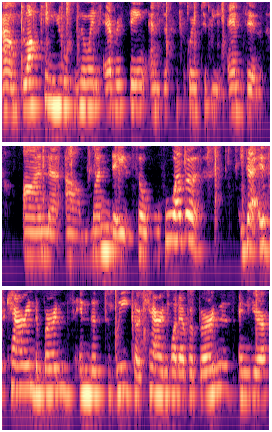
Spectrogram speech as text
um, blocking you knowing everything and this is going to be ending on um, Monday. So whoever that is carrying the burdens in this week or carrying whatever burdens and you're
